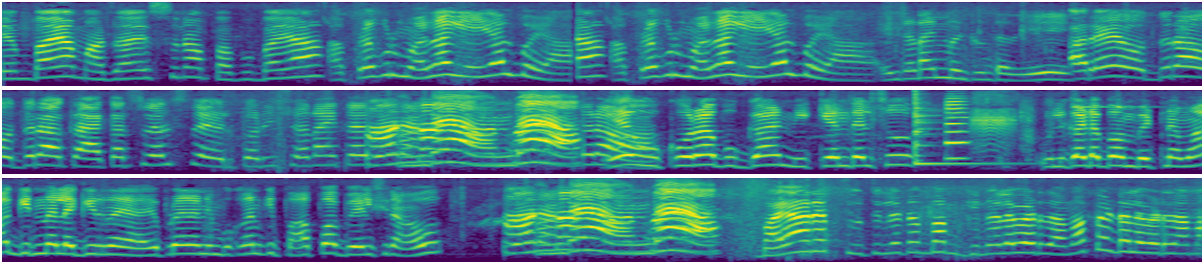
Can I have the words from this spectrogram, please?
ఏం భయ మజా వేస్తున్నావు పప్పు భయ అప్పుడప్పుడు మజా వేయాలి భయ అప్పుడప్పుడు మజా వేయాలి భయ ఎంటర్టైన్మెంట్ ఉంటది. అరే వద్దురా వద్దురా క్రాకర్స్ వెళ్తే పొల్యూషన్ అయితే ఊకోరా బుగ్గ నీకేం తెలుసు? ఉల్లిగడ్డ బొమ్మ పెట్టినామా గిన్నెలు ఎగిరినాయా ఎప్పుడైనా నీ ముఖానికి పాప పేల్చినావు భయ రేపు సూతిలేటం పంప్ గిన్నెలు పెడదామా పెండలు పెడదామా?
